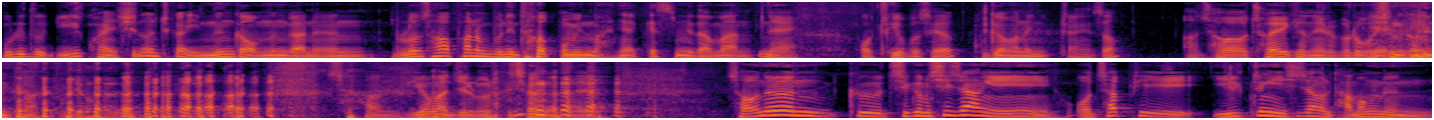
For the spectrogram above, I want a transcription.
우리도 이게 과연 시너지가 있는가 없는가는 물론 사업하는 분이 더 고민 많이 했겠습니다만 네. 어떻게 보세요? 구경하는 입장에서 아, 저 저의 견해를 물어보시는 예. 겁니까? 참 위험한 질문 하셨는데 저는 그 지금 시장이 어차피 1등이 시장을 다 먹는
